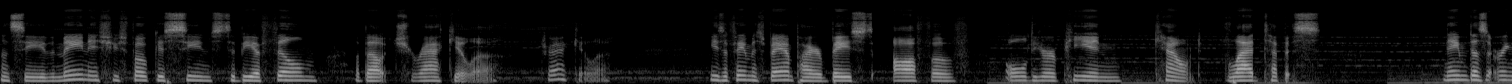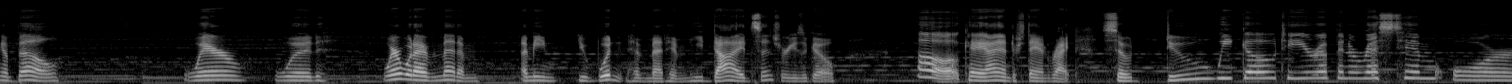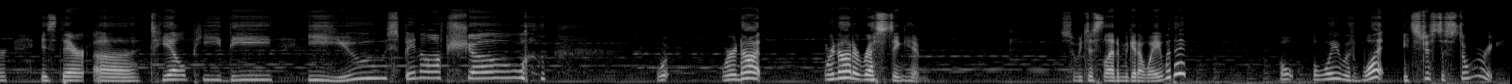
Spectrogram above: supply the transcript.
Let's see, the main issue's focus seems to be a film about Dracula. Dracula. He's a famous vampire based off of old European count, Vlad Tepes. Name doesn't ring a bell. Where would where would I have met him? I mean, you wouldn't have met him. He died centuries ago. Oh, okay, I understand. Right. So do we go to Europe and arrest him or is there a TLPD EU spin-off show? we're not we're not arresting him. So we just let him get away with it? Oh, away with what? It's just a story.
